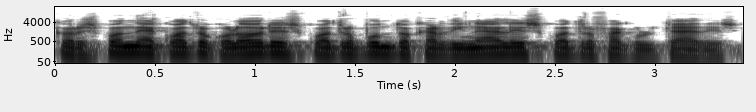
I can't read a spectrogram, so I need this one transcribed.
corresponden a cuatro colores, cuatro puntos cardinales, cuatro facultades.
